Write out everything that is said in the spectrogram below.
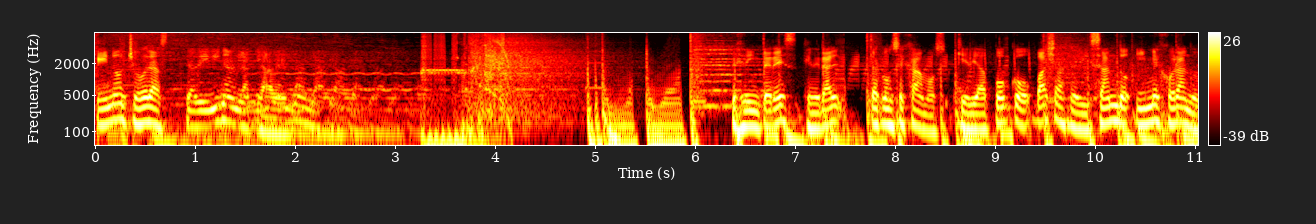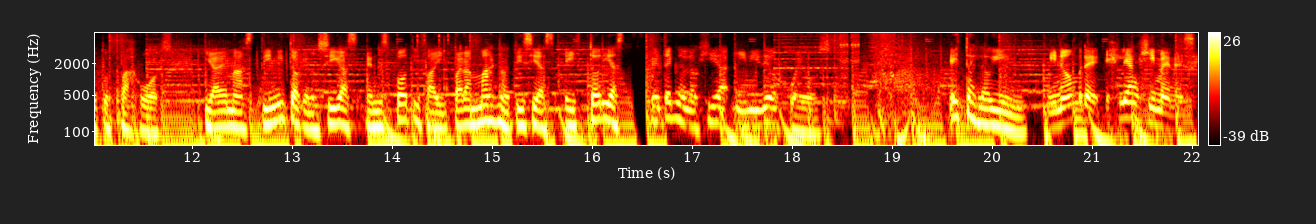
en 8 horas te adivinan la clave. Desde Interés General te aconsejamos que de a poco vayas revisando y mejorando tus passwords. Y además te invito a que nos sigas en Spotify para más noticias e historias de tecnología y videojuegos. Esto es Login. Mi nombre es Lean Jiménez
